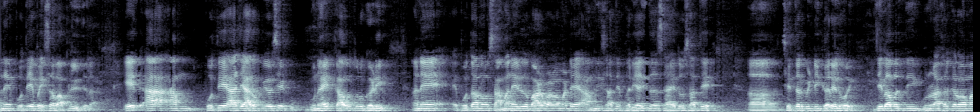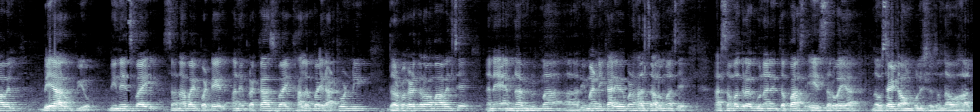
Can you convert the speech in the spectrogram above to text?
અને પોતે પૈસા વાપરી લીધેલા. એ આ, આમ પોતે આ જે આરોપીઓ છે, ગુનાહિત કાવતરું ઘડી અને પોતાનો સામાન્ય રીતે પાર પાડવા માટે આમની સાથે ફરિયાદીદાર સાહેદો સાથે છેતરપિંડી કરેલ હોય જે બાબતની ગુનો દાખલ કરવામાં આવેલ. બે આરોપીઓ, દિનેશભાઈ, સનાભાઈ પટેલ અને પ્રકાશભાઈ ખાલકભાઈ રાઠોડની ધરપકડ કરવામાં આવેલ છે અને એમના વિરુદ્ધમાં રિમાન્ડની કાર્યવાહી પણ હાલ ચાલુમાં છે. આ સમગ્ર ગુનાની તપાસ એ સરવૈયા નવસારી ટાઉન પોલીસ સ્ટેશનના હાલ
